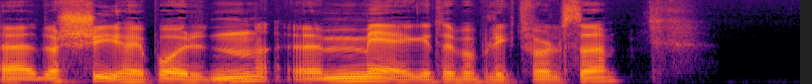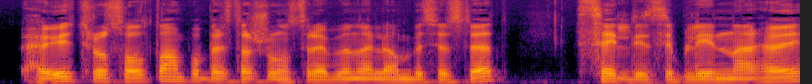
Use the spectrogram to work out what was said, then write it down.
Eh, du er skyhøy på orden. Meget høy på pliktfølelse. Høy, tross alt, da, på prestasjonsstreben eller ambisiøsitet. Selvdisiplinen er høy.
